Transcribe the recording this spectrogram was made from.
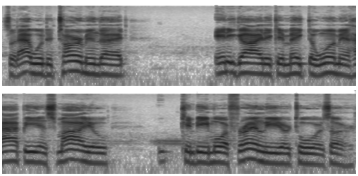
So that will determine that any guy that can make the woman happy and smile can be more friendlier towards her.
